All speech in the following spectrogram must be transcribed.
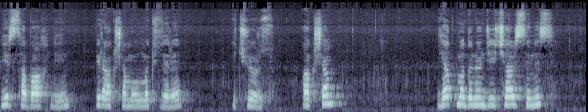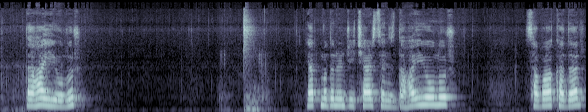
bir sabahleyin bir akşam olmak üzere içiyoruz. Akşam yatmadan önce içerseniz daha iyi olur. Yatmadan önce içerseniz daha iyi olur. Sabaha kadar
